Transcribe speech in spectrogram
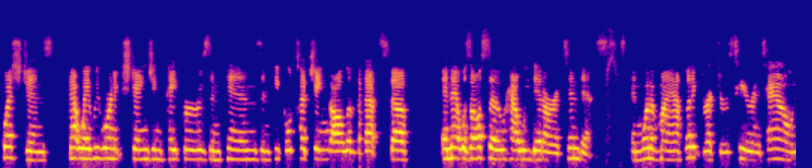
questions. That way, we weren't exchanging papers and pens and people touching all of that stuff. And that was also how we did our attendance. And one of my athletic directors here in town,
